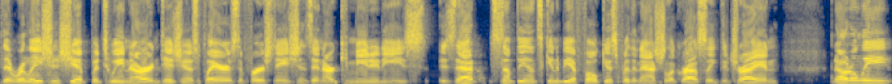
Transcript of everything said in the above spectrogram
the relationship between our Indigenous players, the First Nations, and our communities is that something that's going to be a focus for the National Lacrosse League to try and not only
